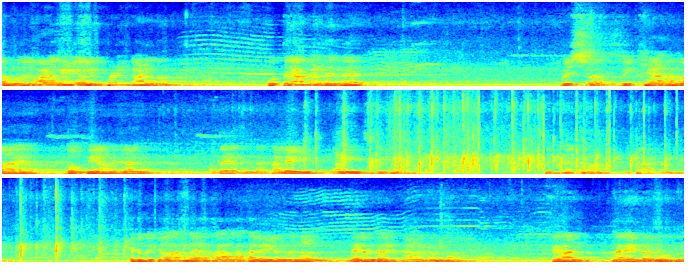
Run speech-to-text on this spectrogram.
നമ്മൾ ഒരുപാട് വീഡിയോയിൽ ഇപ്പോഴും കാണുന്നുണ്ട്. ഉത്തരാഖണ്ഡിന്റെ വിശ്വവിഖ്യാതമായ തൊപ്പിയാണ് ഞാൻ അദ്ദേഹത്തിന്റെ തലയിൽ അണിയിച്ചിരിക്കുന്നത്. സിഗ്നേച്ചറാണ് ഉത്തരാഖണ്ഡ് ഇത് മിക്കവാറും വേറൊരാളുടെ തലയിലും നിങ്ങൾ നിരന്തരം കാണുന്നുണ്ടാവും ശ്രീമാൻ നരേന്ദ്രമോദി.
